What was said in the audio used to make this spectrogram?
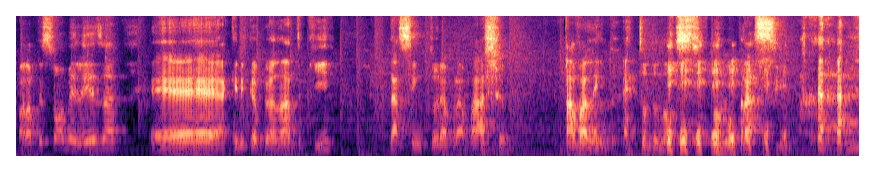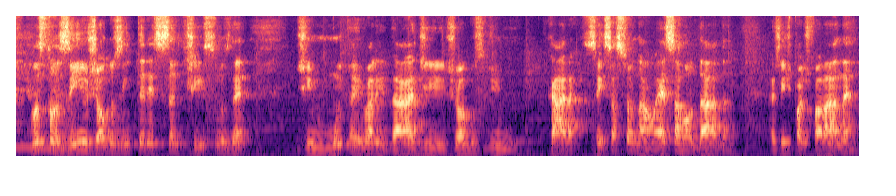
Fala pessoal, beleza? É aquele campeonato que da cintura para baixo tá valendo. É tudo nosso. Vamos para cima. Gostosinho, jogos interessantíssimos, né? De muita rivalidade, jogos de. Cara, sensacional. Essa rodada, a gente pode falar, né?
